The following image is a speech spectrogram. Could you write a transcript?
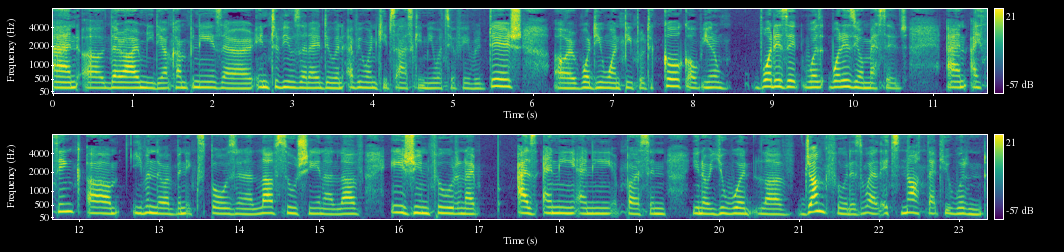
And uh, there are media companies, there are interviews that I do, and everyone keeps asking me, "What's your favorite dish?" or "What do you want people to cook?" or you know, what is it? What what is your message? And I think um, even though I've been exposed and I love sushi and I love Asian food and I as any any person you know you would love junk food as well. It's not that you wouldn't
